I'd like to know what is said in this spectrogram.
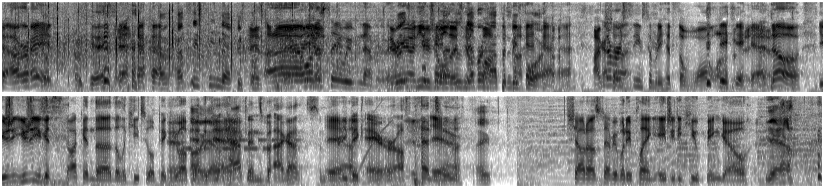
All right. Okay. have, have we seen that before? It's Uh, I very, want uh, to say we've never. very unusual that has never happened before. I've never seen somebody hit the wall off of yeah, no. Usually, usually you get stuck and the the Lakitu will pick you up. Oh, yeah. It happens, but I got some pretty big air off that Yeah. too. Hey, Shout outs to everybody playing AGDQ Bingo. yeah.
